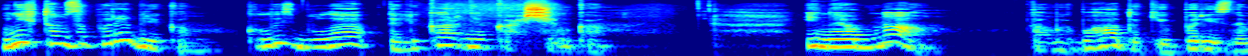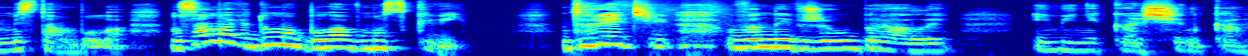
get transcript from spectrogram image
У них там за перебріком колись була лікарня Кащенка. І не одна, там їх багато таких по різним містам було. Ну, сама відома була в Москві. До речі, вони вже обрали імені Кащенка,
